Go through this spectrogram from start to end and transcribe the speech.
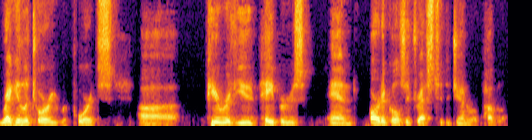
regulatory reports, uh, peer-reviewed papers, and articles addressed to the general public.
